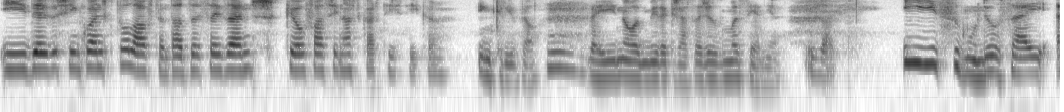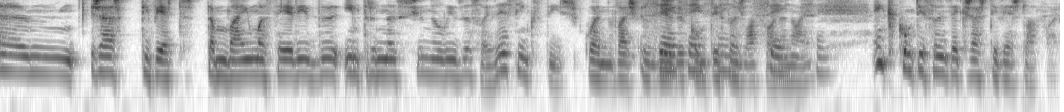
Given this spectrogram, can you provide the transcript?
E desde os 5 anos que estou lá, portanto há 16 anos que eu faço ginástica artística. Incrível. Daí não admira que já sejas uma sénior. Exato. E segundo eu sei, hum, já tiveste também uma série de internacionalizações. É assim que se diz quando vais fazer sim, sim, competições sim, lá fora, não é? Em que competições é que já estiveste lá fora?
